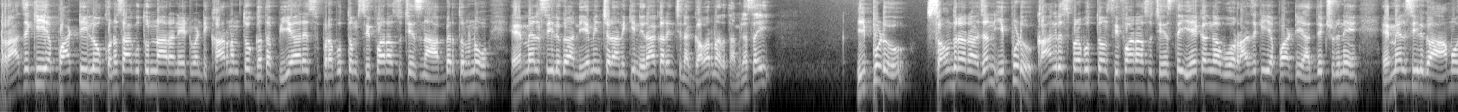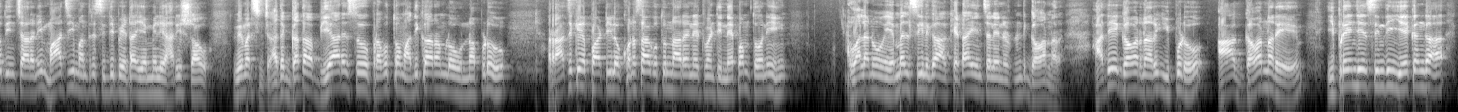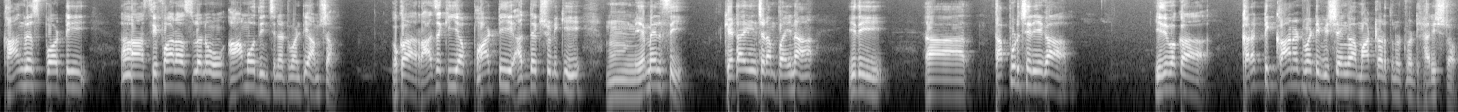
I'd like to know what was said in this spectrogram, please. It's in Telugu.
రాజకీయ పార్టీలో కొనసాగుతున్నారనేటువంటి కారణంతో గత బీఆర్ఎస్ ప్రభుత్వం సిఫారసు చేసిన అభ్యర్థులను ఎమ్మెల్సీలుగా నియమించడానికి నిరాకరించిన గవర్నర్ తమిళసై. ఇప్పుడు సౌందరరాజన్ ఇప్పుడు కాంగ్రెస్ ప్రభుత్వం సిఫారసు చేస్తే ఏకంగా ఓ రాజకీయ పార్టీ అధ్యక్షుడినే ఎమ్మెల్సీలుగా ఆమోదించారని మాజీ మంత్రి సిద్దిపేట ఎమ్మెల్యే హరీష్ రావు విమర్శించారు. అయితే గత బీఆర్ఎస్ ప్రభుత్వం అధికారంలో ఉన్నప్పుడు రాజకీయ పార్టీలో కొనసాగుతున్నారనేటువంటి నెపంతోని వాళ్ళను ఎమ్మెల్సీలుగా కేటాయించలేనటువంటి గవర్నర్. అదే గవర్నర్ ఇప్పుడు ఆ గవర్నరే ఇప్పుడేం చేసింది? ఏకంగా కాంగ్రెస్ పార్టీ సిఫారసులను ఆమోదించినటువంటి అంశం. ఒక రాజకీయ పార్టీ అధ్యక్షునికి ఎమ్మెల్సీ కేటాయించడం పైన ఇది తప్పుడు చర్యగా ఇది ఒక కరెక్ట్ కానటువంటి విషయంగా మాట్లాడుతున్నటువంటి హరీష్ రావు.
